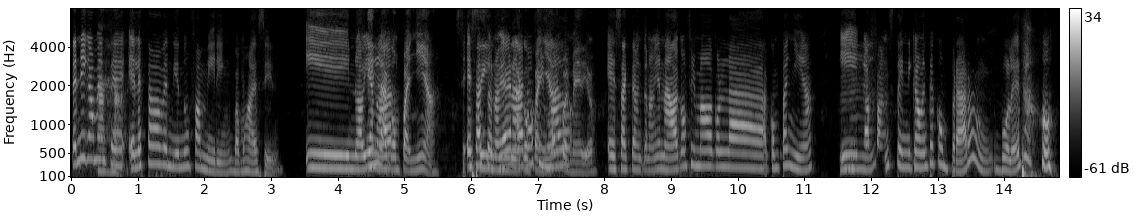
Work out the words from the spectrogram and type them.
Técnicamente, Ajá. él estaba vendiendo un fan meeting, vamos a decir, y no había en nada. la compañía. Exacto, sin no había la nada compañía de confirmado. por medio. Exactamente, no había nada confirmado con la compañía y las Ujú. fans técnicamente compraron boletos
